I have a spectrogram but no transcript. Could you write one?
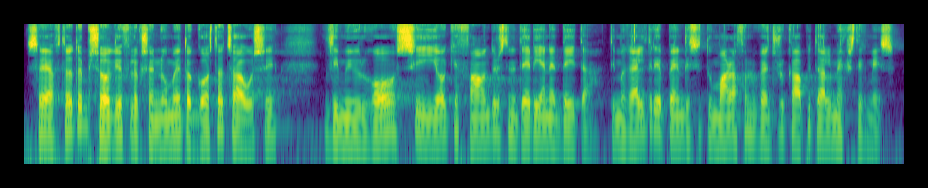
Σε αυτό το επεισόδιο φιλοξενούμε τον Κώστα Τσαούση, δημιουργό, CEO και founder στην εταιρεία NetData, τη μεγαλύτερη επένδυση του Marathon Venture Capital μέχρι στιγμής.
